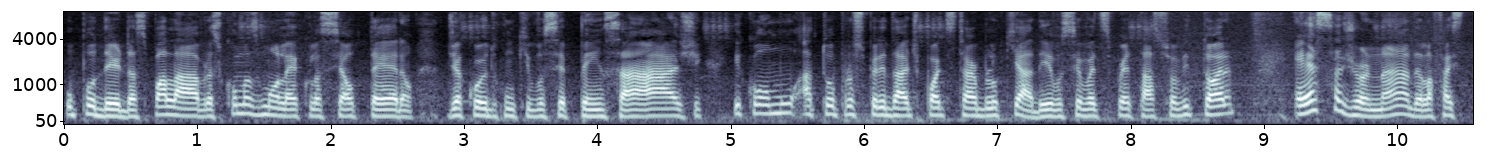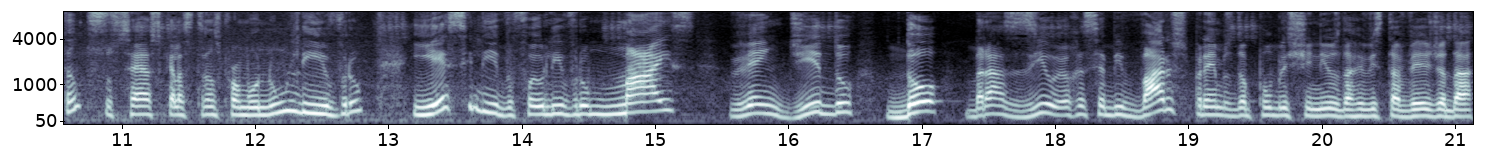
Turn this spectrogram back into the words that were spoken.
o poder das palavras, como as moléculas se alteram de acordo com o que você pensa, age e como a tua prosperidade pode estar bloqueada. E aí você vai despertar sua vitória. Essa jornada ela faz tanto sucesso que ela se transformou num livro e esse livro foi o livro mais vendido do Brasil. Eu recebi vários prêmios da Publish News, da revista Veja, da,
